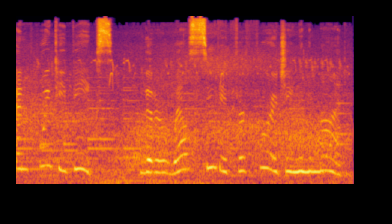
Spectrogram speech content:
and pointy beaks that are well suited for foraging in the mud.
